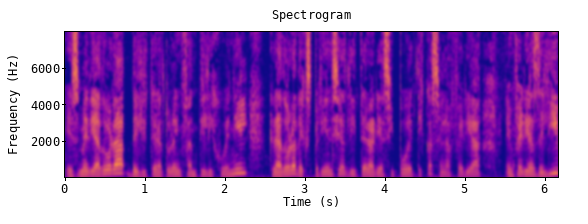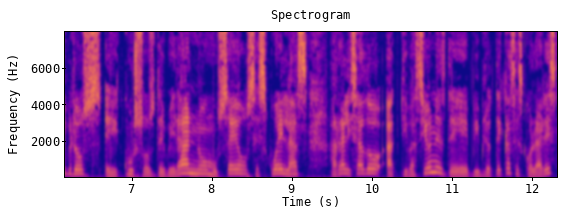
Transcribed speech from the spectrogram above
Es mediadora de literatura infantil y juvenil, creadora de experiencias literarias y poéticas en la feria, ferias de libros, eh, cursos de verano, museos, escuelas. Ha realizado de bibliotecas escolares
